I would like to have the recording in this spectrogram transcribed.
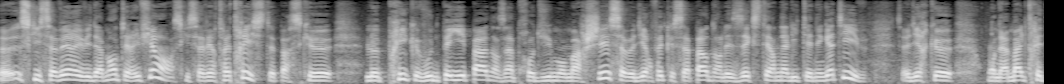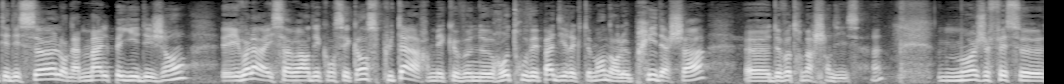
euh, ce qui s'avère évidemment terrifiant, ce qui s'avère très triste, parce que le prix que vous ne payez pas dans un produit bon marché, ça veut dire en fait que ça part dans les externalités négatives. Ça veut dire que on a maltraité des sols, on a mal payé des gens, et voilà, et ça va avoir des conséquences plus tard, mais que vous ne retrouvez pas directement dans le prix d'achat euh, de votre marchandise. Hein. Moi, je fais ce,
